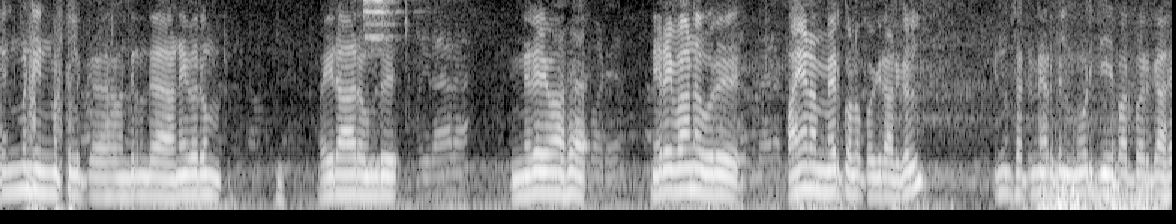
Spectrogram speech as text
எண் மக்களுக்கு வந்திருந்த அனைவரும் வயிறார உண்டு. நிறைவாக நிறைவான ஒரு பயணம் மேற்கொள்ளப் போகிறார்கள். இன்னும் சற்று நேரத்தில் மோடிஜியை பார்ப்பதற்காக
